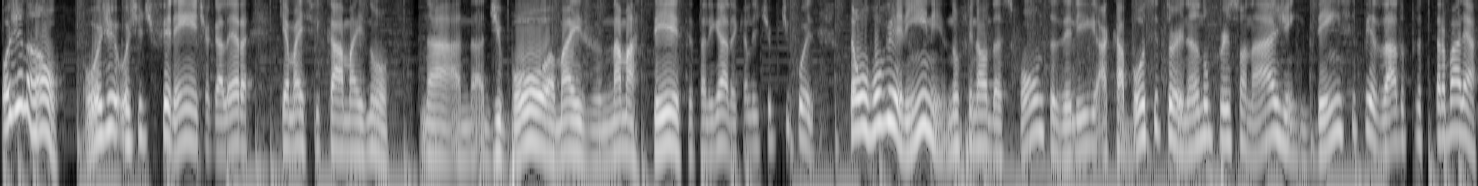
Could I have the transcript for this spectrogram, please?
Hoje não. Hoje, hoje é diferente, a galera quer mais ficar mais no, na, na, de boa, mais namastê, você tá ligado? Aquele tipo de coisa. Então o Wolverine, no final das contas, ele acabou se tornando um personagem denso e pesado para se trabalhar.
